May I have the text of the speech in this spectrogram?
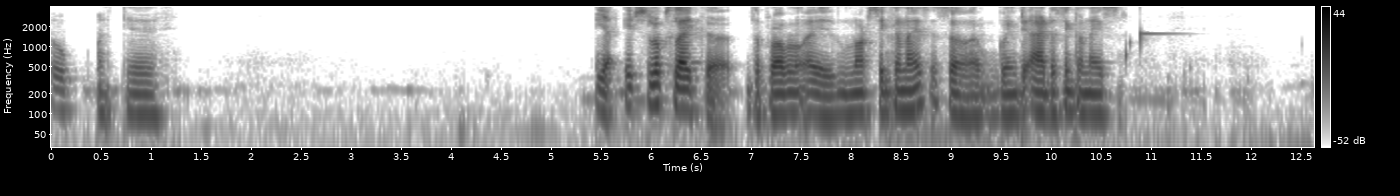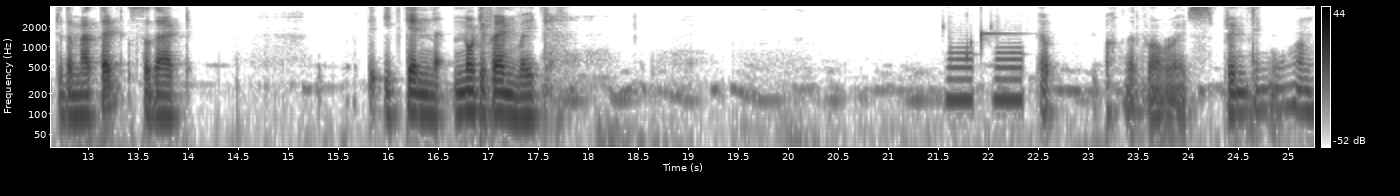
Oh, okay. Yeah, it looks like uh, the problem I not synchronized, so I'm going to add the synchronize to the method so that it can notify and wait. Oh, another problem, it's printing one.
